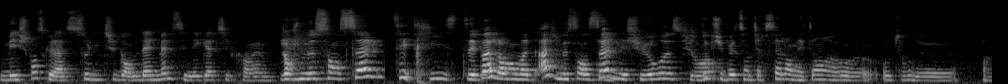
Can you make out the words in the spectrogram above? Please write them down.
mais je pense que la solitude en elle-même c'est négatif quand même. Genre je me sens seule, c'est triste. C'est pas genre en mode ah je me sens seule mais je suis heureuse, tu vois. Donc tu peux te sentir seule en étant euh, autour de. Enfin,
